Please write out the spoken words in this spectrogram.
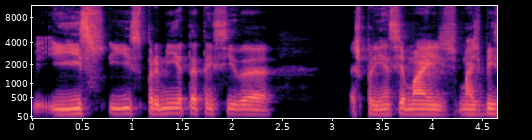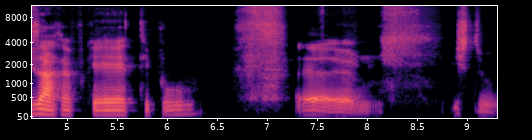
e, isso, e isso para mim até tem sido a, a experiência mais, mais bizarra, porque é tipo. Uh, isto,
